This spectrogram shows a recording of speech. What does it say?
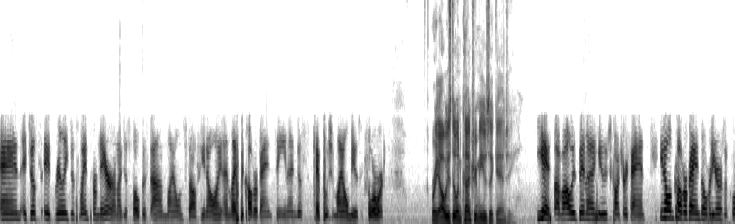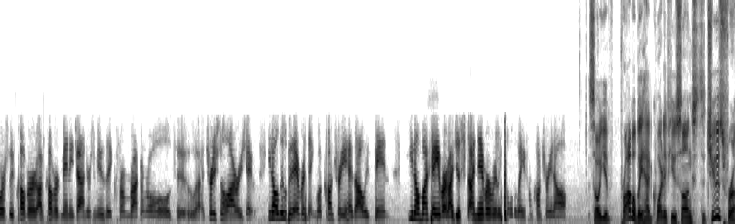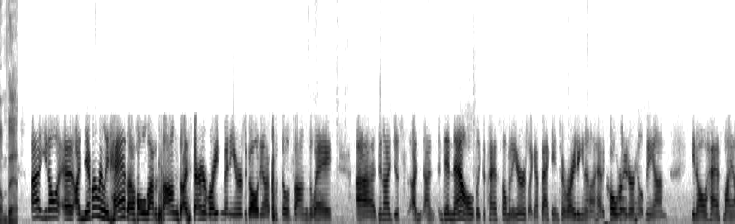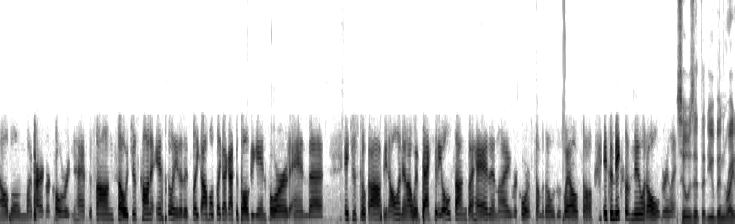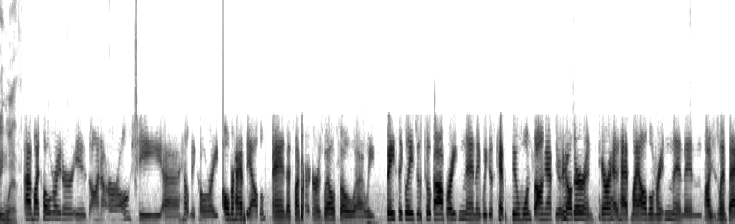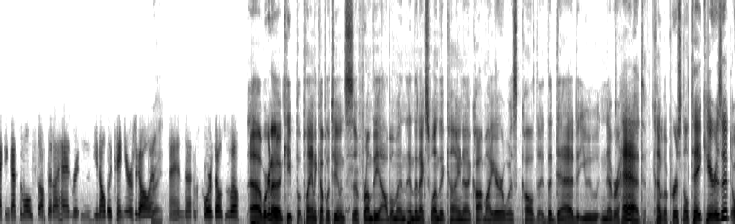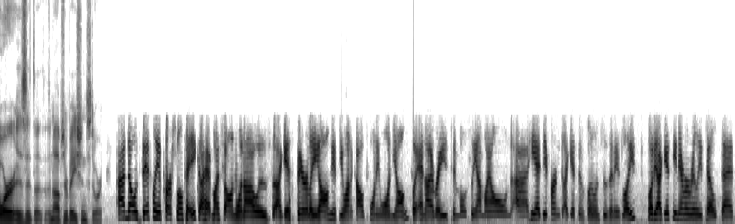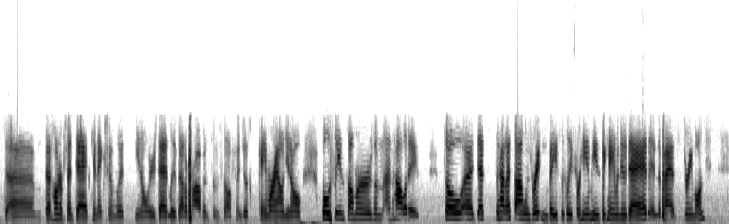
And it just it really just went from there and i just focused on my own stuff you know and, and left the cover band scene and just kept pushing my own music forward Were you always doing country music, Angie? yes i've always been a huge country fan you know in cover bands over the years of course we've covered i've covered many genres of music from rock and roll to uh, traditional irish you know a little bit of everything but country has always been you know my favorite i just i never really pulled away from country at all So you've probably had quite a few songs to choose from then. Uh, you know, uh, I never really had a whole lot of songs. I started writing many years ago. Then I put those songs away. Uh, then I just, I, I, then now, like the past so many years, I got back into writing, and then I had a co-writer help me on, you know, half my album. My partner co-written half the songs, so it just kind of escalated. It's like almost like I got the bug again for it, and uh, it just took off, you know. And then I went back to the old songs I had, and I recorded some of those as well. So it's a mix of new and old, really. So who is it that you've been writing with? Uh, my co-writer is Anna Earl. She uh, helped me co-write over half the album, and that's my partner as well. So uh, we basically just took off writing, and we just kept doing one song after the other. And here I had half my album written, and then I just went back and got some old stuff that I had written, you know, about ten years ago, and, Right. and uh, recorded those as well. Uh, we're going to keep playing a couple of tunes uh, from the album, and, and the next one that kind of caught my ear was called The Dad You Never Had. Kind of a personal take here, is it? Or is it a, an observation story? Uh, no, it's definitely a personal take. I had my son when I was, I guess, fairly young, if you want to call 21 young, and I raised him mostly on my own. Uh, he had different, I guess, influences in his life, but I guess he never really felt that um, that 100% dad connection with, you know, where his dad lived out of province and stuff, and just came around, you know, mostly in summers and, and holidays. So uh, that's how that song was written. Basically, for him, he's became a new dad in the past three months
